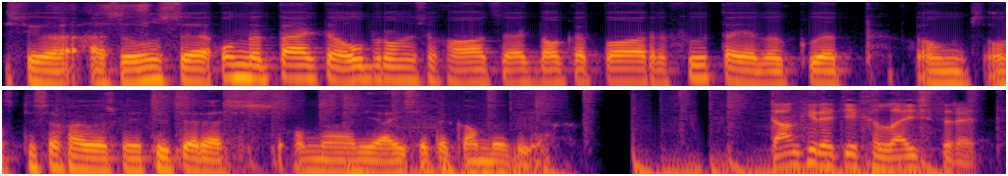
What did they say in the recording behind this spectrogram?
So as ons uh, onbeperkte hulpbronne sou gehad sou ek dalk 'n paar voertuie wou koop om ons toesighouers mee toe te rus om na die huise te kan beweeg. Dankie dat jy geluister het.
